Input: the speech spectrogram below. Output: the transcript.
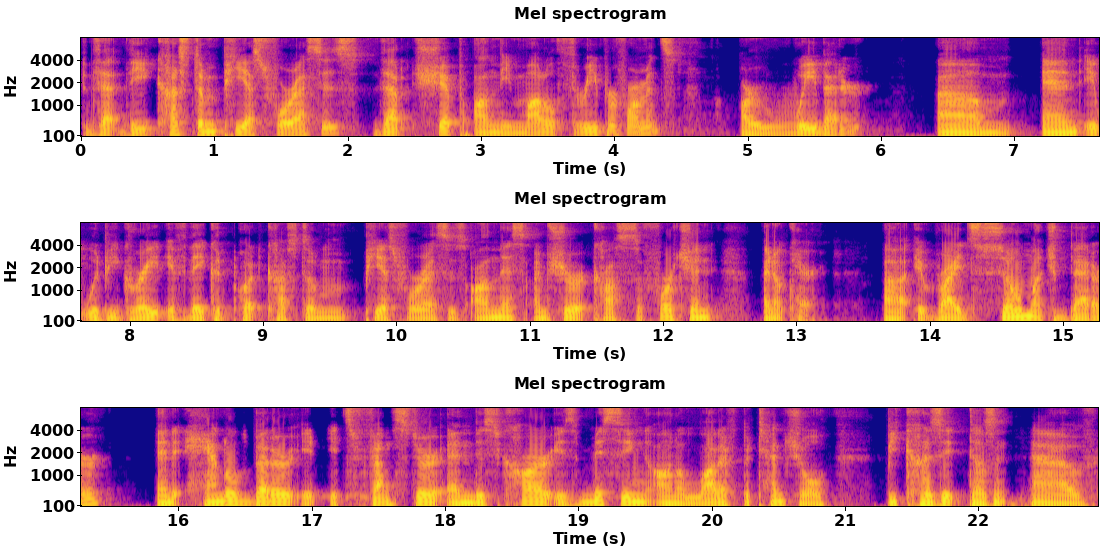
that the custom PS4Ss that ship on the Model 3 performance are way better. Um, and it would be great if they could put custom PS4Ss on this. I'm sure it costs a fortune. I don't care. Uh, it rides so much better and it handled better. It, it's faster, and this car is missing on a lot of potential because it doesn't have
